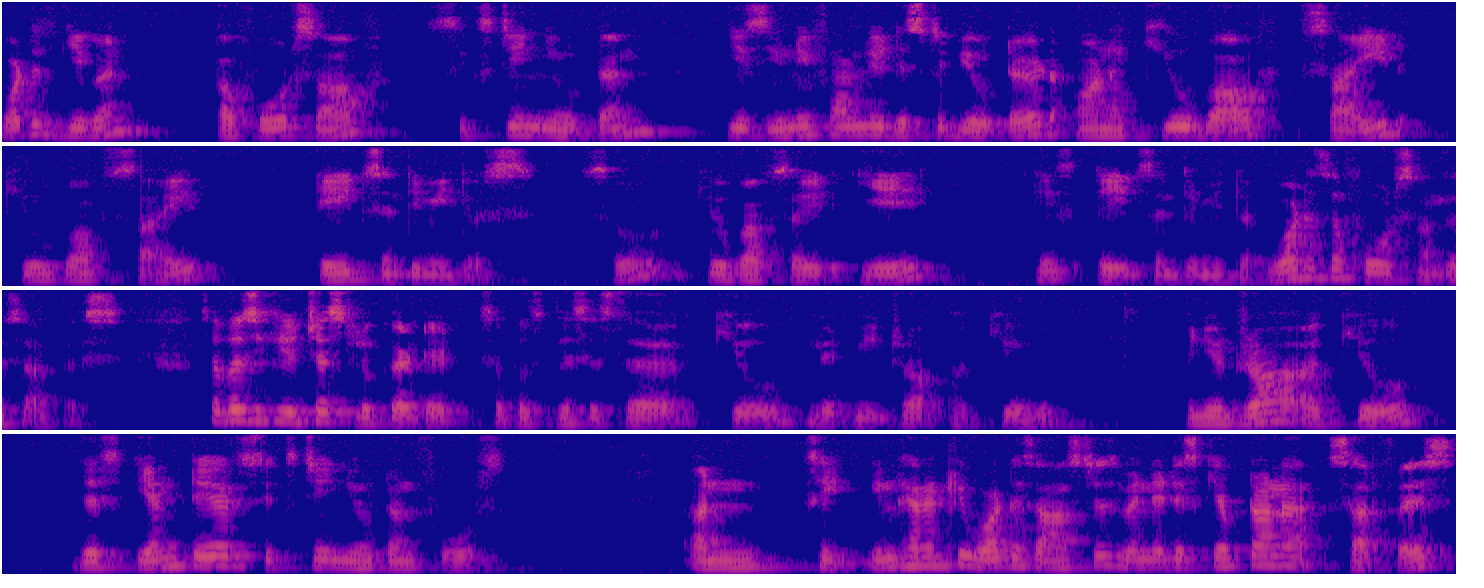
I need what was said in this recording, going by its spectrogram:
what is given? A force of 16 newton is uniformly distributed on a cube of side cube of side 8 centimeters. So cube of side a is 8 centimeter. What is the force on the surface? Suppose if you just look at it suppose this is the cube. Let me draw a cube. When you draw a cube this entire 16 newton force and see inherently what is asked is when it is kept on a surface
